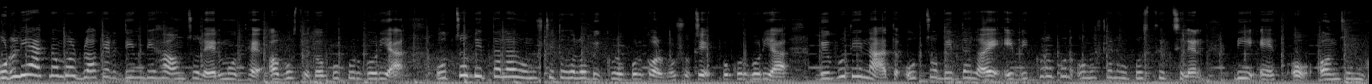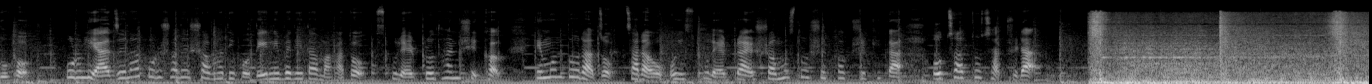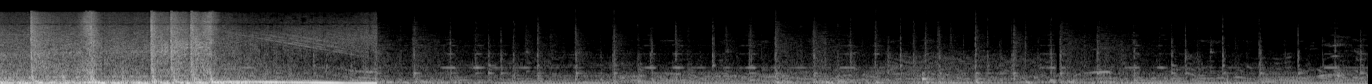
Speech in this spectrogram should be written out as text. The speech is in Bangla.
পুরুলিয়া এক নম্বর ব্লকের দিমদিহা অঞ্চলের মধ্যে অবস্থিত পুকুরগড়িয়া উচ্চ বিদ্যালয়ে অনুষ্ঠিত হল বৃক্ষরোপণ কর্মসূচি। পুকুরগড়িয়া বিভূতিনাথ উচ্চ বিদ্যালয়ে এই বৃক্ষরোপণ অনুষ্ঠানে উপস্থিত ছিলেন ডিএফও অঞ্জন গুহ। পুরুলিয়া জেলা পরিষদের সভাধিপতি নিবেদিতা মাহাতো, স্কুলের প্রধান শিক্ষক হেমন্ত রাজক ছাড়াও ওই স্কুলের প্রায় সমস্ত শিক্ষক শিক্ষিকা ও ছাত্রছাত্রীরা আমাদের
